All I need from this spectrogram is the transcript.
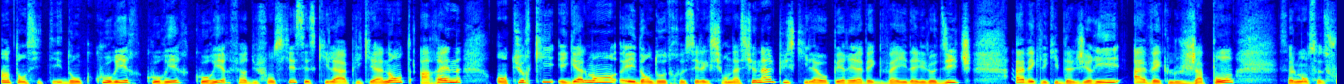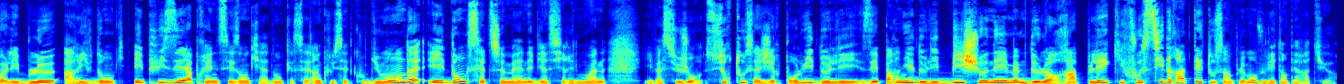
intensité. Donc, courir, courir, courir, faire du foncier, c'est ce qu'il a appliqué à Nantes, à Rennes, en Turquie également, et dans d'autres sélections nationales, puisqu'il a opéré avec Vaïd Alilodzic, avec l'équipe d'Algérie, avec le Japon. Seulement cette fois, les Bleus arrivent donc épuisés après une saison qui a donc inclus cette Coupe du Monde. Et donc cette semaine, eh bien Cyril Moine, il va surtout s'agir pour lui de les épargner, de les bichonner, même de leur rappeler qu'il faut s'hydrater tout simplement vu les températures.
